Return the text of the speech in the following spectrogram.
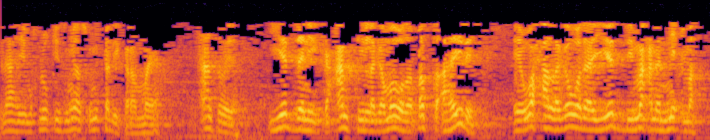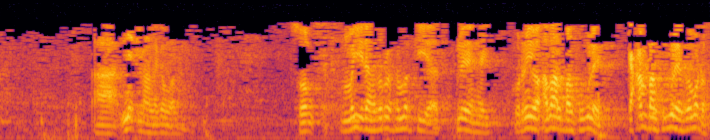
ilaahay makhluuqiisa miyaa isku mid ka dhigi karaa maya. Maxaan sameeya yaddani gacantii lagama wada dhabta ahayde ee waxaa laga wadaa yad bimacna nicma. Nicma laga wadaa. Soo ma yidhaahdo ruuxu markii aad ku leeyahay abaal baan kugu leeyahay gacan baan kugu leeyahay sooma dhas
